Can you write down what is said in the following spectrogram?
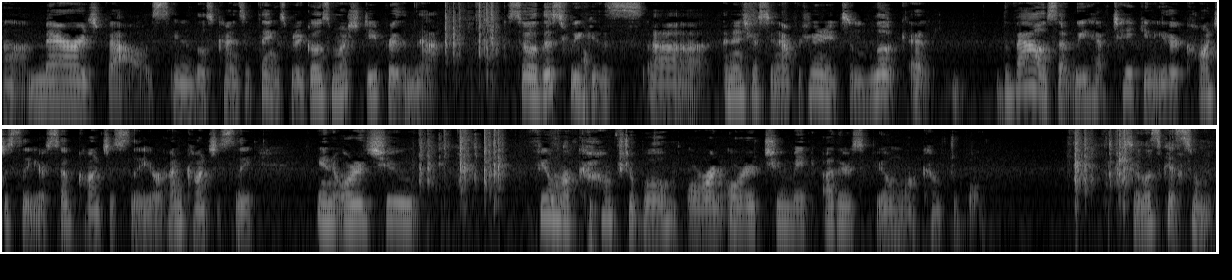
uh, marriage vows, you know, those kinds of things. But it goes much deeper than that. So this week is uh, an interesting opportunity to look at the vows that we have taken, either consciously or subconsciously or unconsciously, in order to feel more comfortable or in order to make others feel more comfortable. So let's get some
